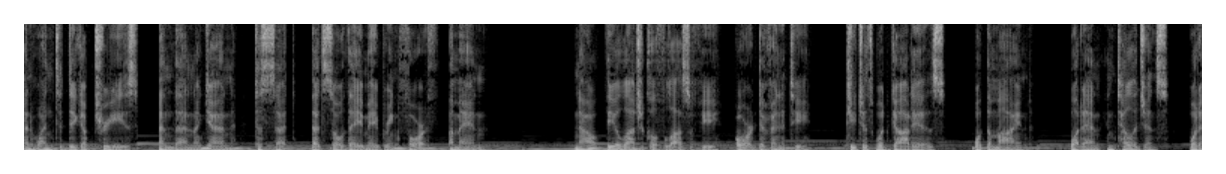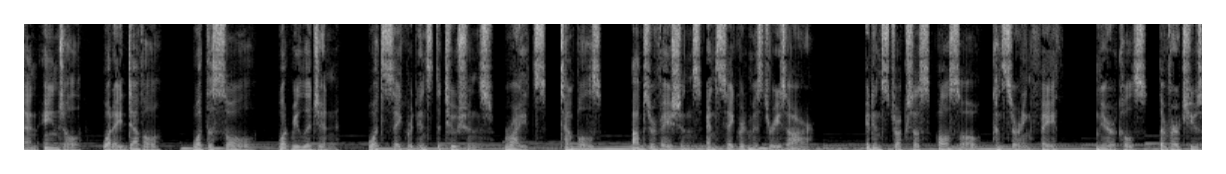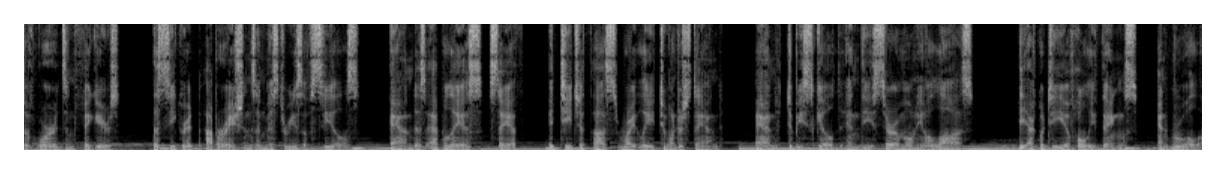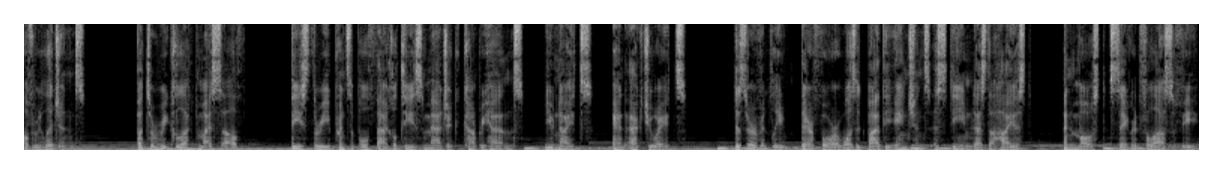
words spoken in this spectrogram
and when to dig up trees, and then again to set that so they may bring forth a man. Now, theological philosophy, or divinity, teacheth what God is, what the mind, what an intelligence, what an angel, what a devil, what the soul, what religion, what sacred institutions, rites, temples, observations, and sacred mysteries are. It instructs us also concerning faith, miracles, the virtues of words and figures, the secret operations and mysteries of seals, and, as Apuleius saith, it teacheth us rightly to understand, and to be skilled in the ceremonial laws, the equity of holy things, and rule of religions. But to recollect myself, these three principal faculties magic comprehends, unites, and actuates. Deservedly, therefore, was it by the ancients esteemed as the highest and most sacred philosophy.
